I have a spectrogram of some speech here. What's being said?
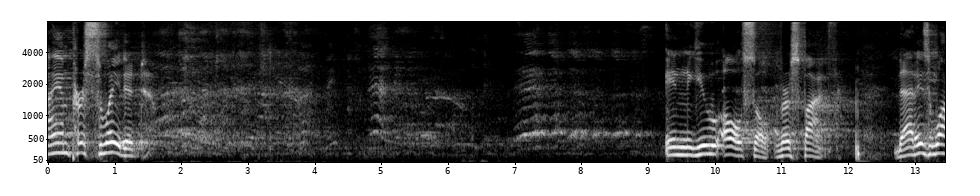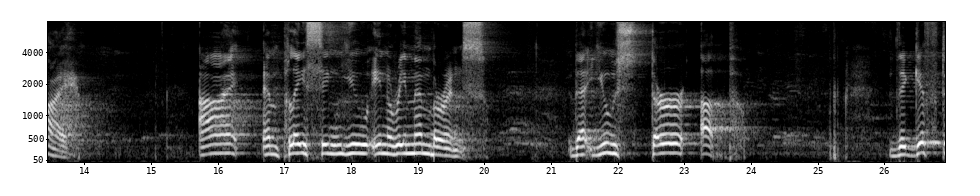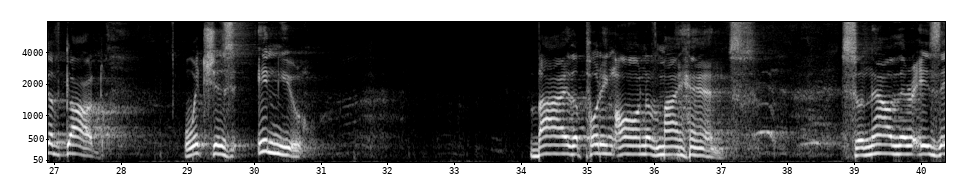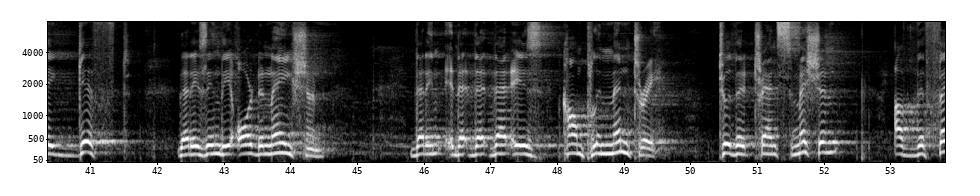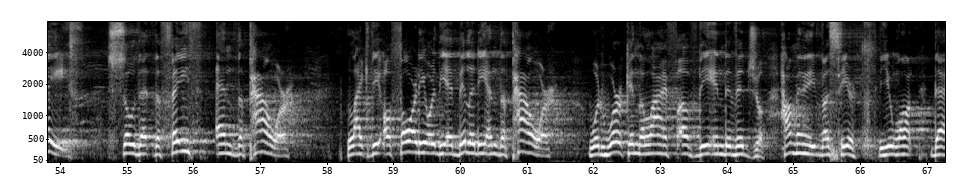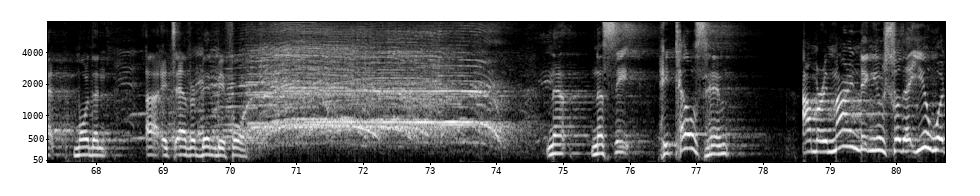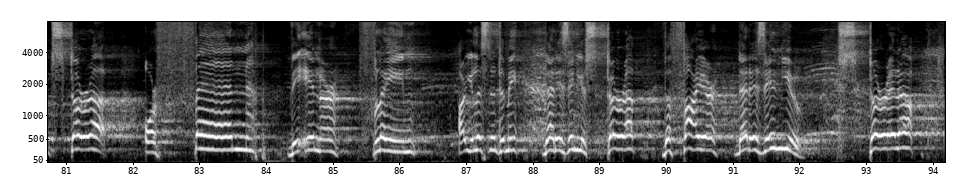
I am persuaded in you also. Verse 5. That is why I am placing you in remembrance that you stir up the gift of God which is in you by the putting on of my hands. So now there is a gift that is in the ordination that, in, that, that, that is complementary to the transmission of the faith so that the faith and the power like the authority or the ability and the power would work in the life of the individual. How many of us here you want that more than uh, it's ever been before. Now, now, see, he tells him, I'm reminding you so that you would stir up or fan the inner flame. Are you listening to me? That is in you. Stir up the fire that is in you. Stir it up.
